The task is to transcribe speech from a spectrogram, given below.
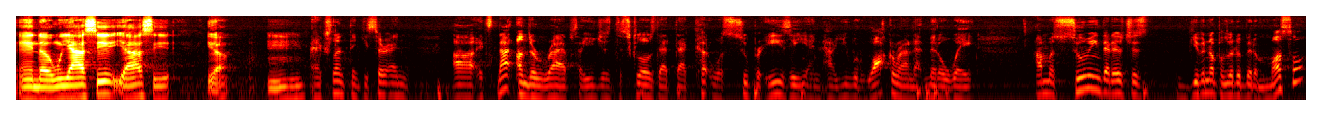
And uh, when y'all see it, y'all see it. Yeah. Mm -hmm. Excellent, thank you, sir. And uh, it's not under wraps. Like you just disclosed that that cut was super easy, and how you would walk around that middleweight. I'm assuming that it's just giving up a little bit of muscle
